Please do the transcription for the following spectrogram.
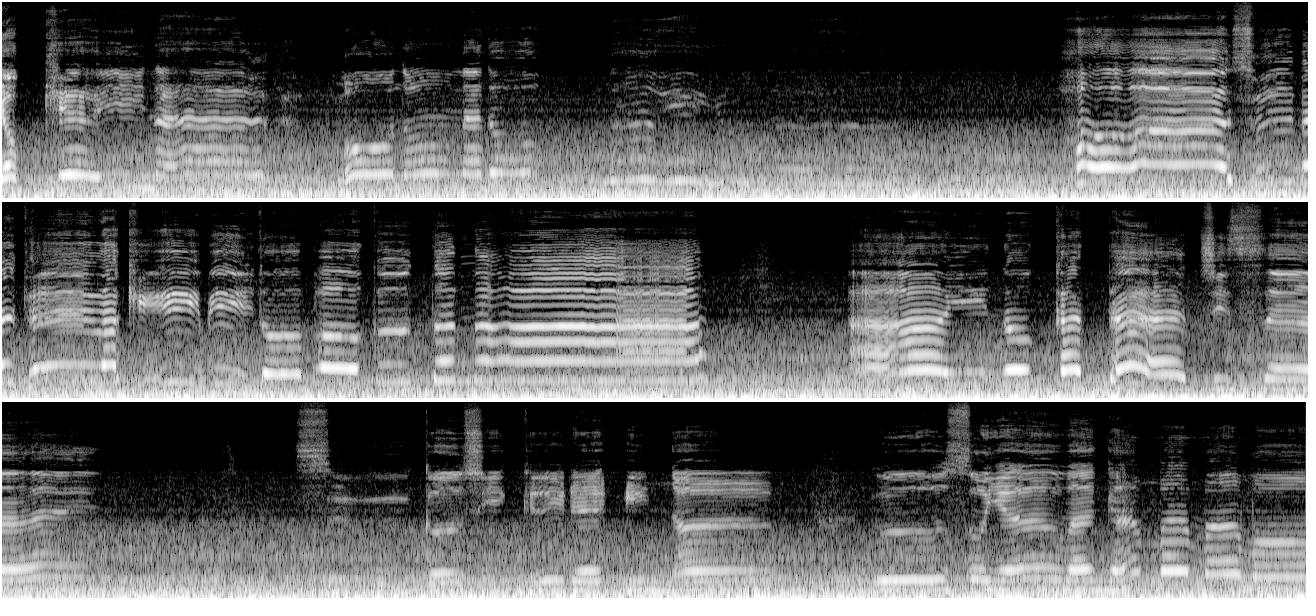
余計なものなどないよな。はあ全ては君と僕との愛の形さ少しくらいの嘘やわがままも。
